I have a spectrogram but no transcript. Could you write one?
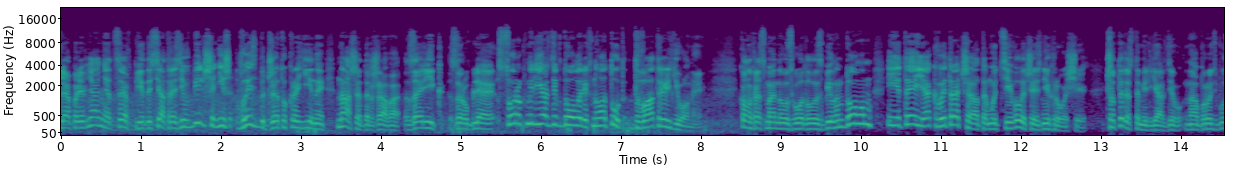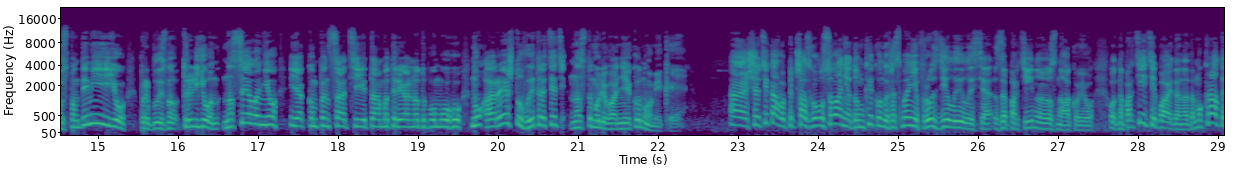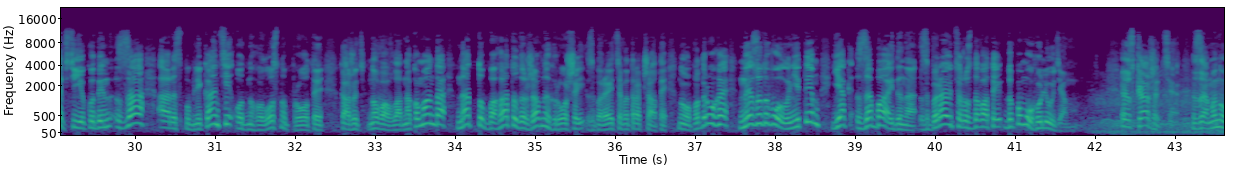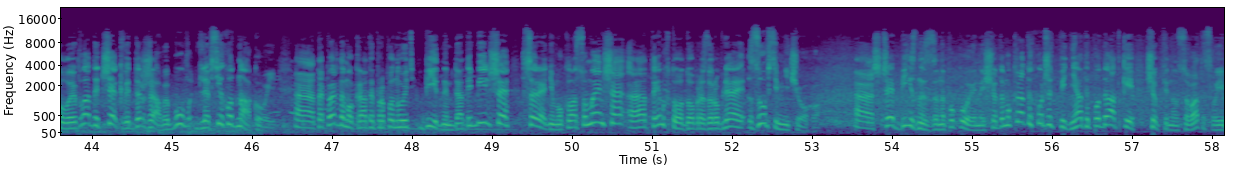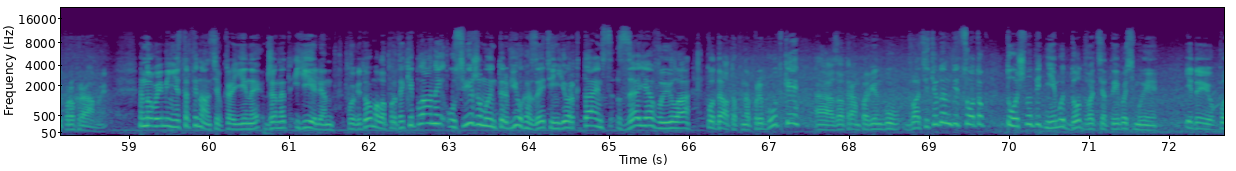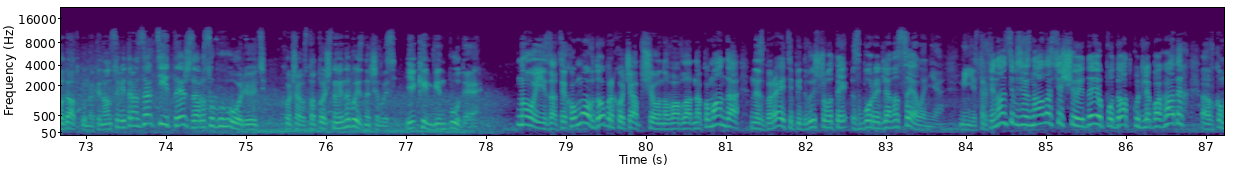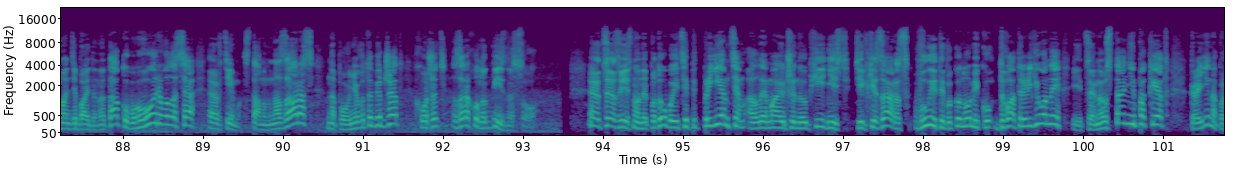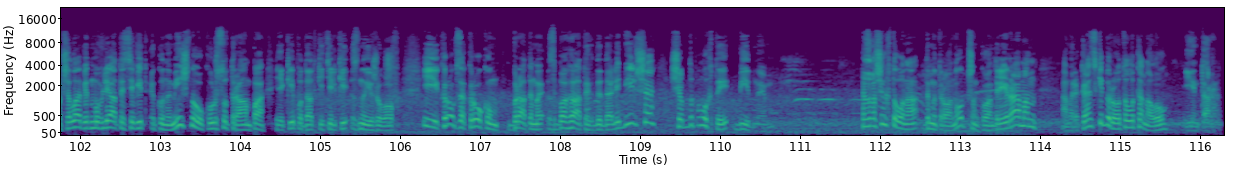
Для порівняння це в 50 разів більше ніж весь бюджет України. Наша держава за рік заробляє 40 мільярдів доларів. Ну а тут 2 трильйони. Конгресмени узгодили з Білим домом і те, як витрачатимуть ці величезні гроші: 400 мільярдів на боротьбу з пандемією, приблизно трильйон населенню як компенсації та матеріальну допомогу. Ну а решту витратять на стимулювання економіки. А Що цікаво, під час голосування думки конгресменів розділилися за партійною ознакою. Однопартійці Байдена демократи всі як один за, а республіканці одноголосно проти. кажуть, нова владна команда надто багато державних грошей збирається витрачати. Ну а по-друге, незадоволені тим, як за Байдена збираються роздавати допомогу людям. Скажеться, за минулої влади чек від держави був для всіх однаковий. А тепер демократи пропонують бідним дати більше, середньому класу менше, а тим, хто добре заробляє, зовсім нічого. А ще бізнес занепокоєний, що демократи хочуть підняти податки, щоб фінансувати свої програми. Новий міністр фінансів країни Дженет Єлен повідомила про такі плани у свіжому інтерв'ю газеті Нью-Йорк Таймс. Заявила, податок на прибутки, а за Трампа він був 21%, точно піднімуть до 28%. Ідею податку на фінансові транзакції теж зараз обговорюють, хоча остаточно і не визначились, яким він буде. Ну і за цих умов добре, хоча б що нова владна команда не збирається підвищувати збори для населення. Міністр фінансів зізналася, що ідея податку для багатих е, в команді Байдена так обговорювалася. Е, Втім, станом на зараз наповнювати бюджет хочуть за рахунок бізнесу. Е, Це, звісно, не подобається підприємцям, але маючи необхідність тільки зараз влити в економіку 2 трильйони, і це не останній пакет, країна почала відмовлятися від економічного курсу Трампа, який податки тільки знижував. І крок за кроком братиме з багатих дедалі більше, щоб допомогти бідним. З Вашингтона Дмитро Анопченко, Андрій Раман, американське бюро телеканалу Інтер.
